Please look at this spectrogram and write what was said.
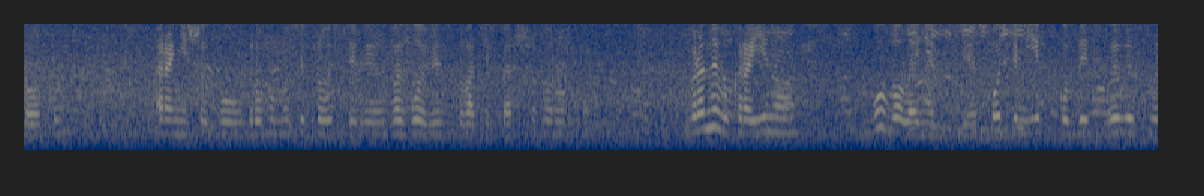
року. Раніше був у другому підрозділі в Азові з 21-го року. Боронив Україну, був в Оленівці, потім їх кудись вивезли,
